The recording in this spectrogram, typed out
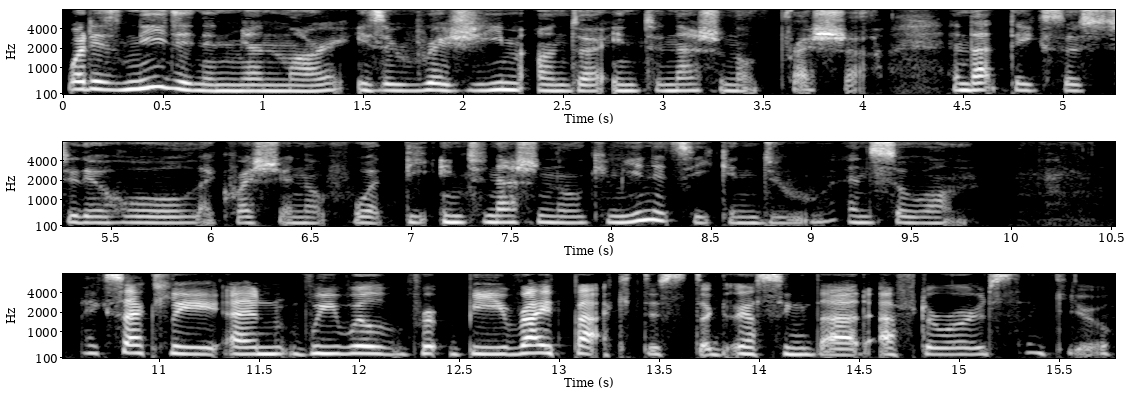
What is needed in Myanmar is a regime under international pressure. And that takes us to the whole like, question of what the international community can do and so on. Exactly, and we will be right back discussing that afterwards. Thank you.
